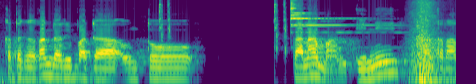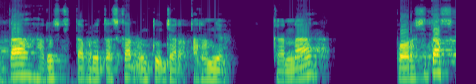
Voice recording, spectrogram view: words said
ketegangan daripada untuk tanaman ini rata-rata harus kita prioritaskan untuk jarak tanamnya. Karena porositas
